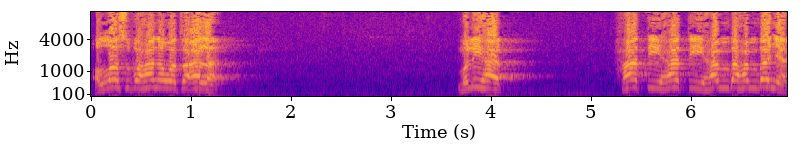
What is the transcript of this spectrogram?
Allah Subhanahu wa taala melihat hati-hati hamba-hambanya.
